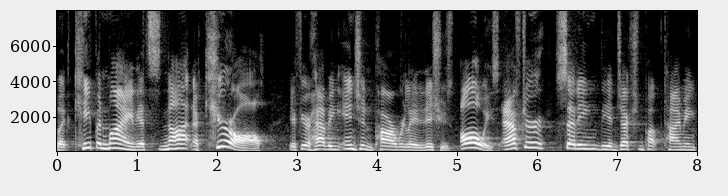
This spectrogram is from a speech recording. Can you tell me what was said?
but keep in mind it's not a cure-all if you're having engine power related issues. Always, after setting the injection pump timing,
